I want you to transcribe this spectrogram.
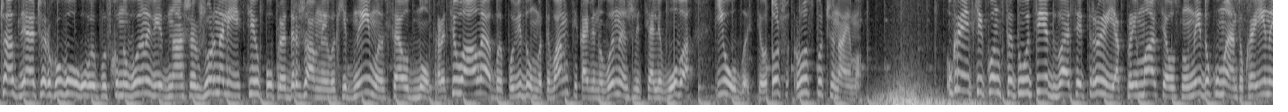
час для чергового випуску новин від наших журналістів. Попри державний вихідний, ми все одно працювали, аби повідомити вам цікаві новини життя Львова і області. Отож, розпочинаємо. Українській конституції 23. Як приймався основний документ України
